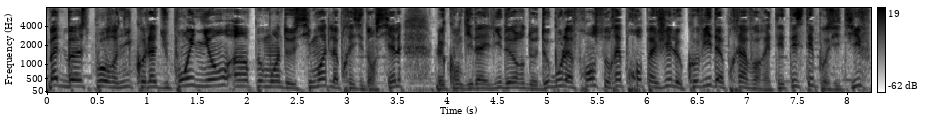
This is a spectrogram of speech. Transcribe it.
Bad buzz pour Nicolas Dupont-Aignan à un peu moins de six mois de la présidentielle. Le candidat et leader de Debout la France aurait propagé le Covid après avoir été testé positif.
